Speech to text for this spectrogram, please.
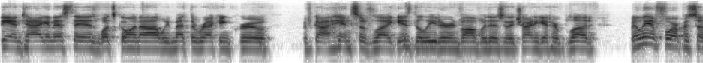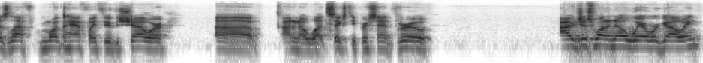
the antagonist is, what's going on. We met the wrecking crew. We've got hints of like, is the leader involved with this? Are they trying to get her blood? We only have four episodes left. We're more than halfway through the show. Or uh, I don't know what, sixty percent through. I just want to know where we're going.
